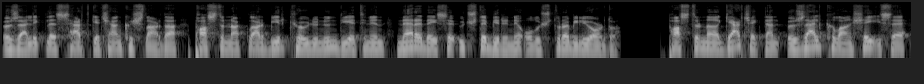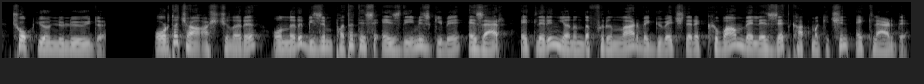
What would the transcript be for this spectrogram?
Özellikle sert geçen kışlarda pastırnaklar bir köylünün diyetinin neredeyse üçte birini oluşturabiliyordu. Pastırnağı gerçekten özel kılan şey ise çok yönlülüğüydü. Ortaçağ aşçıları onları bizim patatesi ezdiğimiz gibi ezer, etlerin yanında fırınlar ve güveçlere kıvam ve lezzet katmak için eklerdi.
